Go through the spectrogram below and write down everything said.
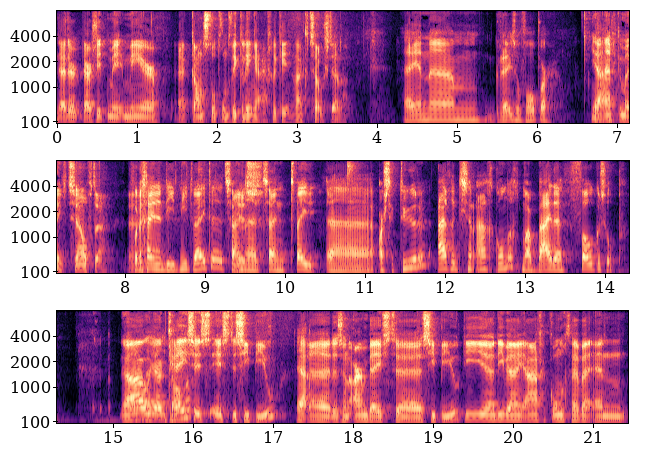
daar, daar zit meer, meer kans tot ontwikkeling eigenlijk in, laat ik het zo stellen. Hey, en ehm, Grace of Hopper. Ja, eigenlijk een beetje hetzelfde. Voor degenen die het niet weten, het zijn, Yes. het zijn twee architecturen eigenlijk die zijn aangekondigd, maar beide focus op. Nou, Eh, ja, Grace is, is de CPU. Ja. Eh, is een ARM-based eh, CPU die, die wij aangekondigd hebben. En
